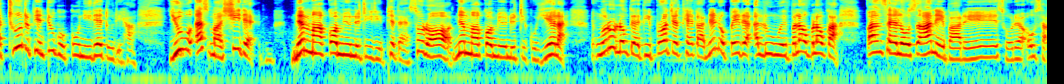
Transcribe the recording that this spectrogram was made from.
အထူးသဖြင့်သူ့ကိုကူညီတဲ့သူတွေဟာ US မှာရှိတဲ့မြန်မာ community တွေဖြစ်တယ်ဆိုတော့မြန်မာ community ကိုရေးလိုက်ငါတို့လုပ်တဲ့ဒီ project ထဲကနင့်တို့ပေးတဲ့အလူငွေဘလောက်ဘလောက်ကပန်ဆယ်လိုစားနေပါတယ်ဆိုတဲ့ဥစ္စာ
